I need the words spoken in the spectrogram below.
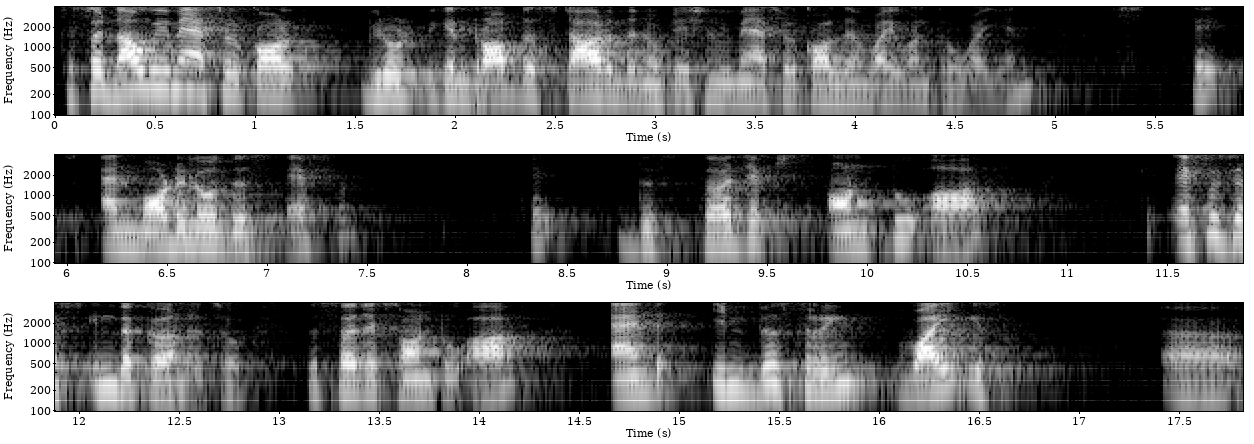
Okay, so now we may as well call, we don't, we can drop the star in the notation, we may as well call them y1 through yn. Okay, and modulo this f. Okay, this surjects onto R. Okay, f is just in the kernel, so this surjects onto R, and in this ring, y is uh,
